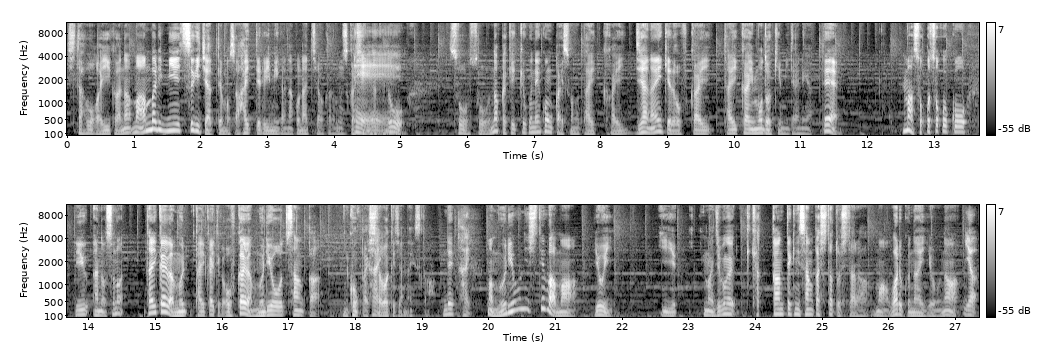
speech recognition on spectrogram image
した方がいいかな。まああんまり見えすぎちゃってもさ入ってる意味がなくなっちゃうから難しいんだけど、ええそうそう。なんか結局ね今回その大会じゃないけどオフ会大会もどきみたいなのやってまあそこそここういうあのその大会は無大会というかオフ会は無料参加に今回したわけじゃないですか。ではい。まあ、無料にしてはまあ良いいい、まあ、自分が客観的に参加したとしたらまあ悪くないようないや、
